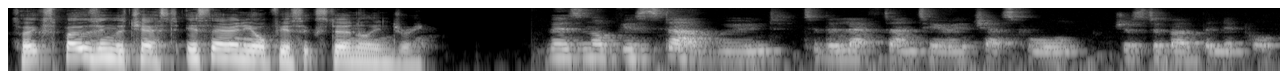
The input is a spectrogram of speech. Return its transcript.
So exposing the chest, is there any obvious external injury? There's an obvious stab wound to the left anterior chest wall, just above the nipple.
